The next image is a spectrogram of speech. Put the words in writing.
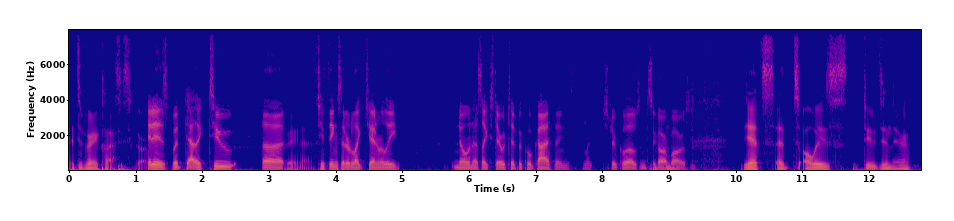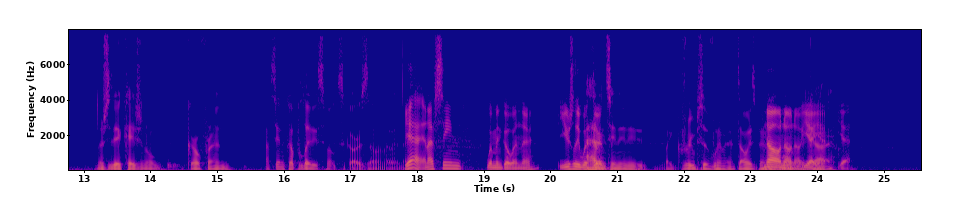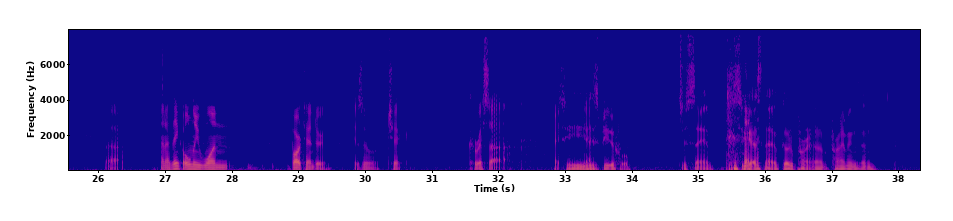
It's a very classy cigar. it is, but uh, like two, uh, Very nice. two things that are like generally known as like stereotypical guy things, like strip clubs and cigar Mhm. bars. And, Yeah, it's it's always dudes in there. There's the occasional girlfriend. I've seen a couple ladies smoke cigars though. though in there. yeah, and I've seen women go in there. Usually with I haven't seen any like groups of women. It's always been no, a no, no, a yeah, yeah, yeah. Uh, and I think only one bartender is a chick, Carissa. She Yeah. is beautiful. Just saying. Just so you guys know, go to pri- um, Primings and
